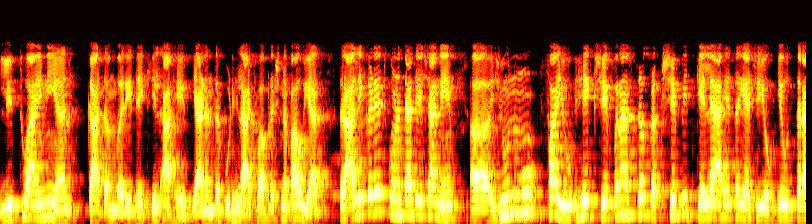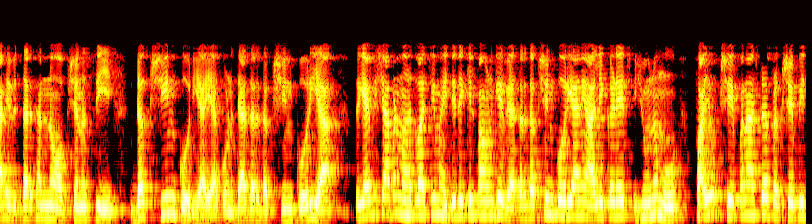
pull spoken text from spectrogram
लिथुआयनियन कादंबरी देखील आहे. यानंतर पुढील आठवा प्रश्न पाहूयात. तर अलीकडेच कोणत्या देशाने ह्युनमू फायू हे क्षेपणास्त्र प्रक्षेपित केले आहे? तर याचे योग्य उत्तर आहे विद्यार्थ्यांना ऑप्शन सी दक्षिण कोरिया. या कोणत्या? तर दक्षिण कोरिया. तर याविषयी आपण महत्वाची माहिती देखील पाहून घेऊया. तर दक्षिण कोरियाने अलीकडेच ह्युनमू फायू क्षेपणास्त्र प्रक्षेपित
